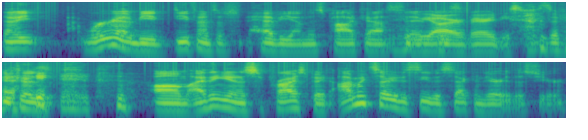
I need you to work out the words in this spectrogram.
Now we're going to be defensive heavy on this podcast today. we are very defensive. because-. Um, I think in a surprise pick, I'm excited to see the secondary this year.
